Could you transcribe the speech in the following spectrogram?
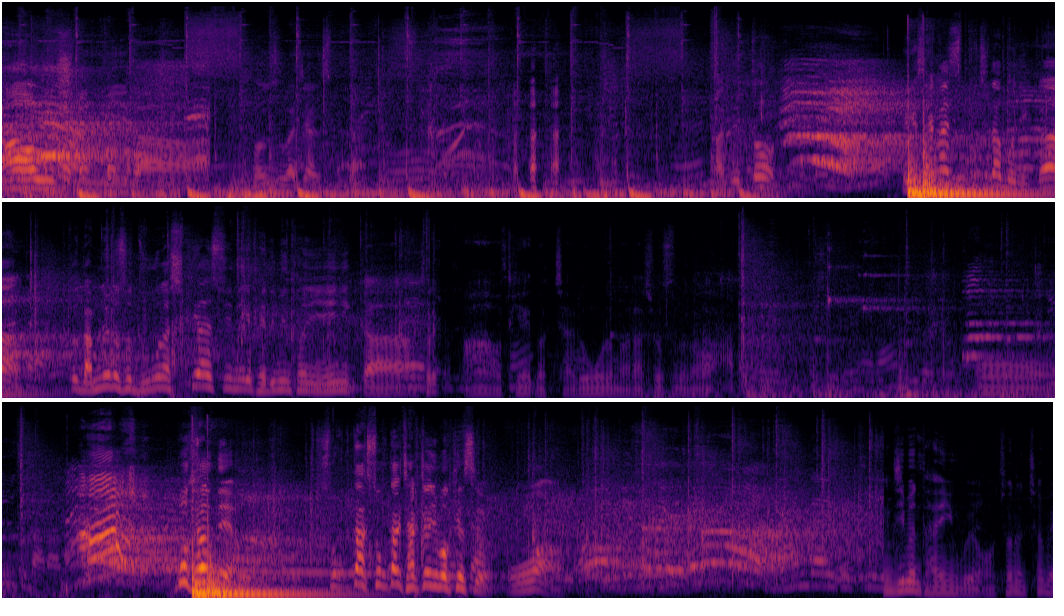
아웃입니다. 선수 같지 않습니다. 아, 근데 또 이게 생활 스포츠다 보니까 또 남녀노소 누구나 쉽게 할 수 있는 게 배드민턴이니까. 네. 저렇게- 아 어떻게 넣자. 롱으로 넣어라. 숏으로 넣어라. 이거 어. 먹혔네요. 속닥 속닥 작전이 먹혔어요. 우와. 강지면 다행이고요. 저는 처음에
